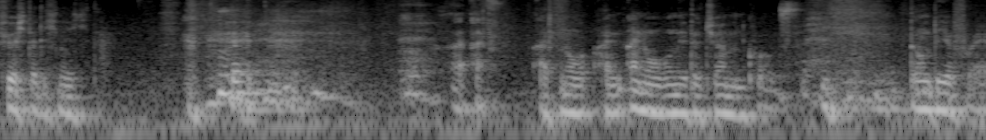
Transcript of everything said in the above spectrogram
Fürchte dich nicht. I, I've, I've no, I, I know only the German quotes. Don't be afraid.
